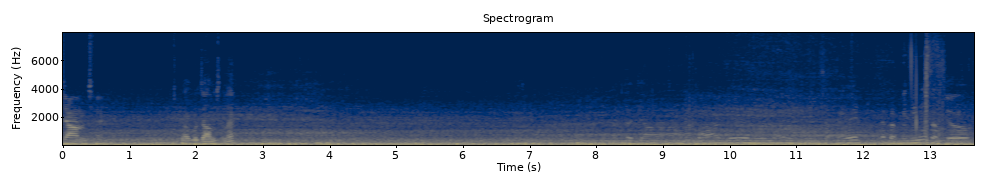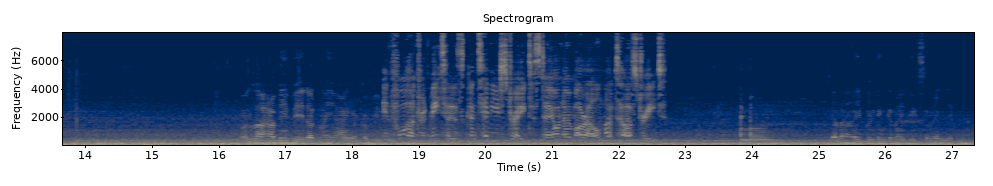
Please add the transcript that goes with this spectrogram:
જામ છે જામ છે ને In 400 meters, continue straight to stay on Omar Al Mukhtar Street. चला है बिल्डिंग के नजदीक से ले लेते हैं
